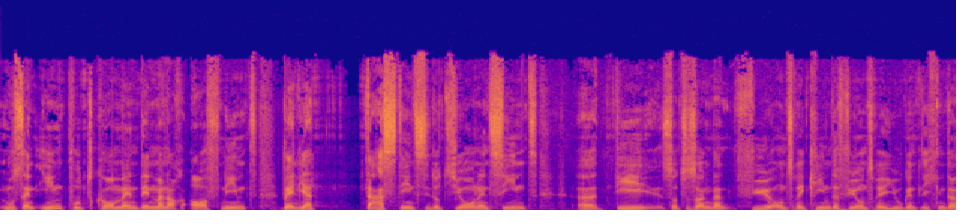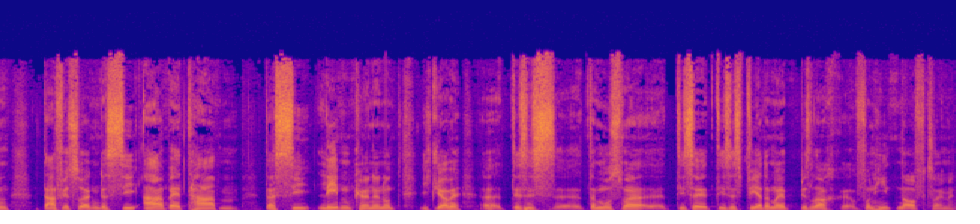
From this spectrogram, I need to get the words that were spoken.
muss ein Input kommen, den man auch aufnimmt, weil ja das die Institutionen sind, äh, die sozusagen dann für unsere Kinder, für unsere Jugendlichen dann dafür sorgen, dass sie Arbeit haben, dass sie leben können. Und ich glaube, äh, das ist, äh, da muss man diese, dieses Pferd einmal ein bisschen auch von hinten aufzäumen.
